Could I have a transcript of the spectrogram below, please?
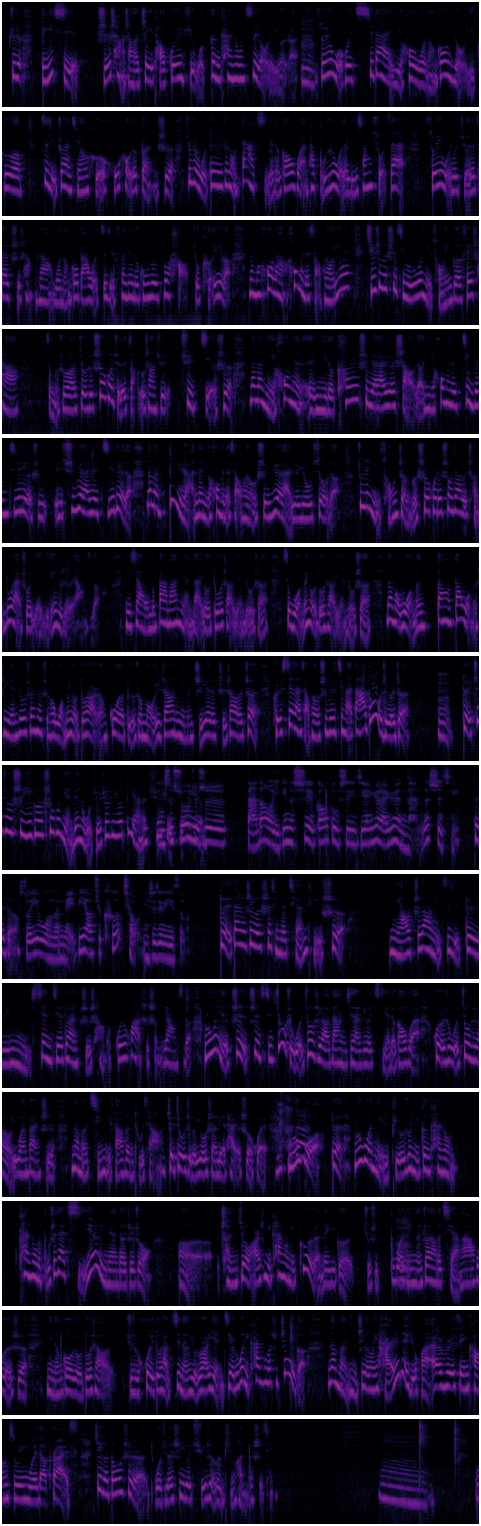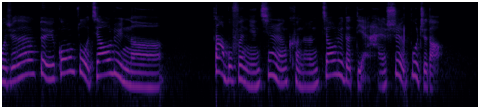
就是比起。职场上的这一套规矩，我更看重自由的一个人，嗯，所以我会期待以后我能够有一个自己赚钱和糊口的本事。就是我对于这种大企业的高管，他不是我的理想所在，所以我就觉得在职场上，我能够把我自己分内的工作做好就可以了。那么后浪后面的小朋友，因为其实这个事情，如果你从一个非常怎么说，就是社会学的角度上去去解释，那么你后面呃你的坑是越来越少的，你后面的竞争激烈是是越来越激烈的，那么必然的你后面的小朋友是越来越优秀的，就是你从整个社会的受教育程度来说，也一定是这个样子的。你像我们爸妈年代有多少研究生，我们有多少研究生？那么我们当当我们是研究生的时候，我们有多少人过了，比如说某一张你们职业的执照的证？可是现在小朋友是不是进来大家都有这个证？嗯，对，这就是一个社会演变的，我觉得这是一个必然的趋势。你是说就是达到一定的事业高度是一件越来越难的事情，对的，所以我们没必要去苛求，你是这个意思吗？对，但是这个事情的前提是，你要知道你自己对于你现阶段职场的规划是什么样子的。如果你的志志气就是我就是要当你现在这个企业的高管，或者是我就是要有一官半职，那么请你发愤图强，这就是个优胜劣汰的社会。如果对，如果你比如说你更看重看重的不是在企业里面的这种。呃，成就，而是你看重你个人的一个，就是不管是你能赚到的钱啊，或者是你能够有多少，就是会多少技能，有多少眼界。如果你看通的是这个，那么你这个东西还是那句话，everything comes in with a price。这个都是我觉得是一个取舍跟平衡的事情。嗯，我觉得对于工作焦虑呢，大部分年轻人可能焦虑的点还是不知道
